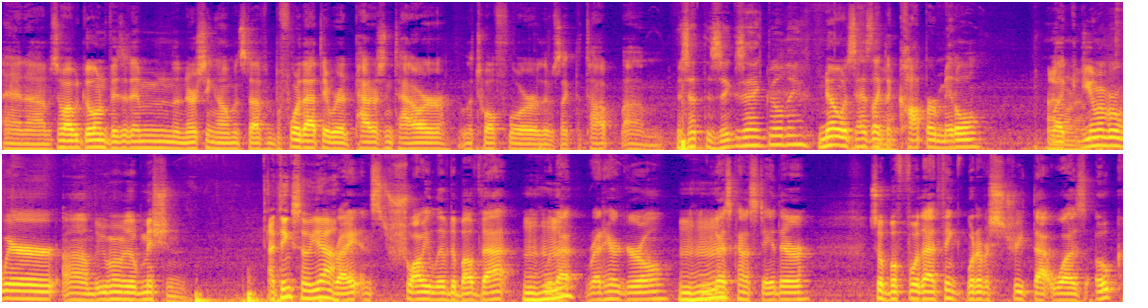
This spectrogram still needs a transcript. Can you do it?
and um, so I would go and visit him in the nursing home and stuff. And before that, they were at Patterson Tower on the twelfth floor. There was like the top. Um, Is that the zigzag building? no, it has like the copper middle. Like, do you remember where? Um, do you remember the mission? I think so. Yeah. right? And Schwabi lived above that Mhm. with that red haired girl. Mhm. You guys kind of stayed there. So before that, I think whatever street that was, Oak.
